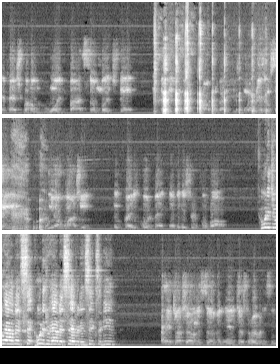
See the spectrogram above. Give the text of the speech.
and Patrick Mahomes one by so much that it's not even worth talking about at this point. You know what I'm saying? We are watching the greatest quarterback in the history of football. Who did you have at se- Who did you have at seven and six again? I had Josh Allen at seven and Justin Herbert at six.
